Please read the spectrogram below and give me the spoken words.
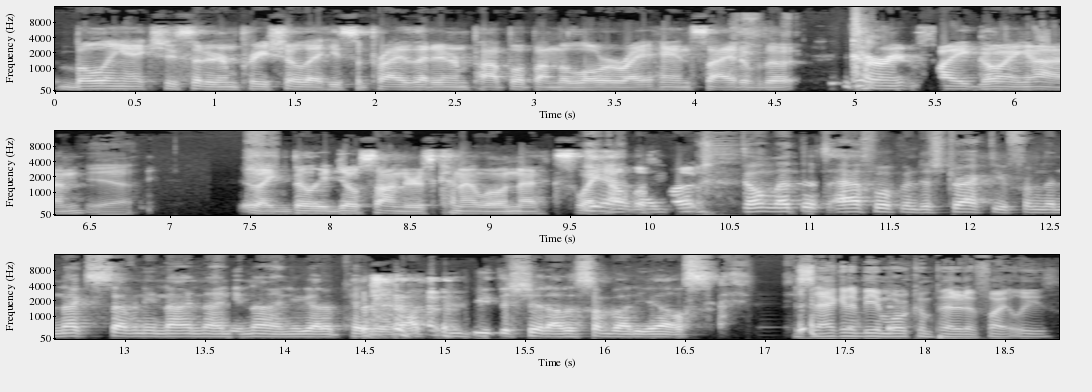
Bowling actually said it in pre-show that he's surprised that it didn't pop up on the lower right-hand side of the current fight going on. Yeah, Like Billy Joe Saunders, Canelo next. Like Yeah, how the like- fuck? Don't let this ass whooping distract you from the next seventy nine ninety nine. You got to pay to watch him beat the shit out of somebody else. is that going to be a more competitive fight, Lee's?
